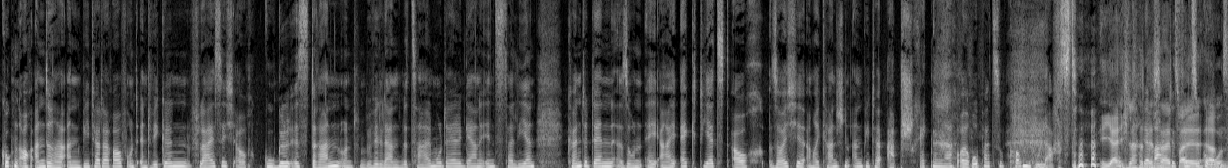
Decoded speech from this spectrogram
gucken auch andere Anbieter darauf und entwickeln fleißig auch Google ist dran und will dann ein Bezahlmodell gerne installieren. Könnte denn so ein AI-Act jetzt auch solche amerikanischen Anbieter abschrecken, nach Europa zu kommen? Du lachst. Ja, ich lache Der deshalb, weil ähm,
